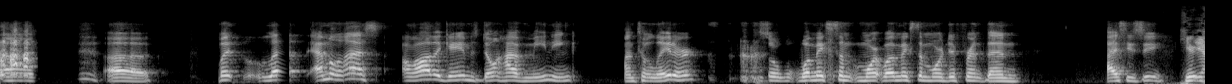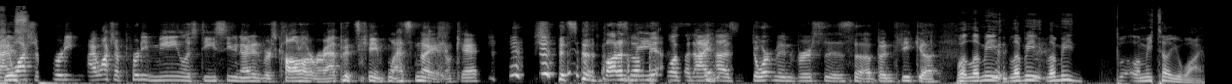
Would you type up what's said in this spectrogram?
uh, uh, but let, MLS, a lot of the games don't have meaning until later. So what makes them more? What makes them more different than ICC? Here, yeah, I watched a pretty I watched a pretty meaningless DC United versus Colorado Rapids game last night. Okay, it's about as meaningless as I has Dortmund versus uh, Benfica. Well, let me let me let me let me tell you why.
